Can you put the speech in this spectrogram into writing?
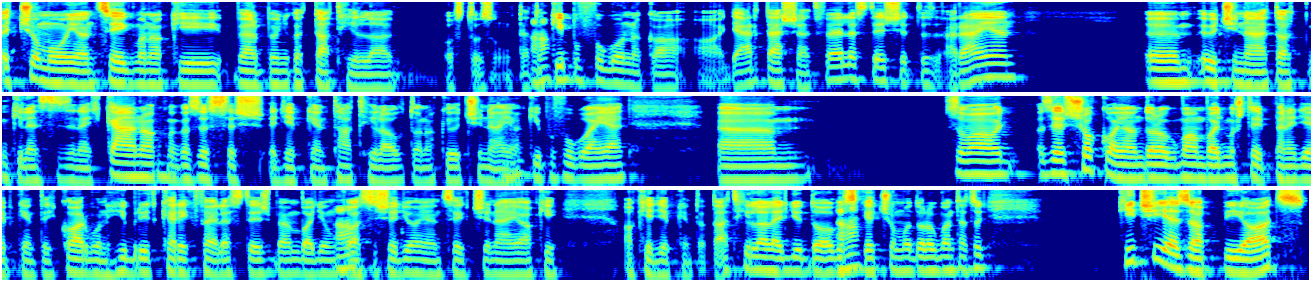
egy csomó olyan cég van, akivel mondjuk a Tathill osztozunk. Tehát Aha. a kipufogónak a, a gyártását, fejlesztését, az a Ryan, ő, ő csinálta 911K-nak, meg az összes egyébként Tathill autónak ő csinálja a kipufogóját. Um, Szóval, hogy azért sok olyan dolog van, vagy most éppen egyébként egy karbon hibrid kerékfejlesztésben vagyunk, Aha. azt is egy olyan cég csinálja, aki, aki egyébként a Tathillal együtt dolgozik Aha. egy csomó dologban. Tehát, hogy kicsi ez a piac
